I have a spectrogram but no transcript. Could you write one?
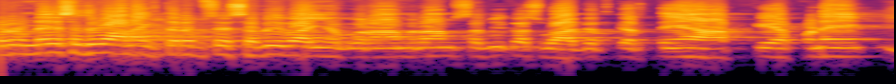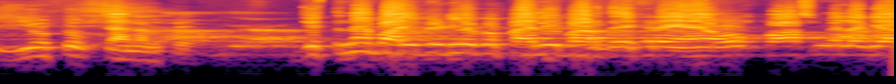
तो रमेश की तरफ़ से सभी भाइयों को राम राम सभी का स्वागत करते हैं आपके अपने YouTube चैनल पे। जितने भाई वीडियो को पहली बार देख रहे हैं वो पास में लगा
